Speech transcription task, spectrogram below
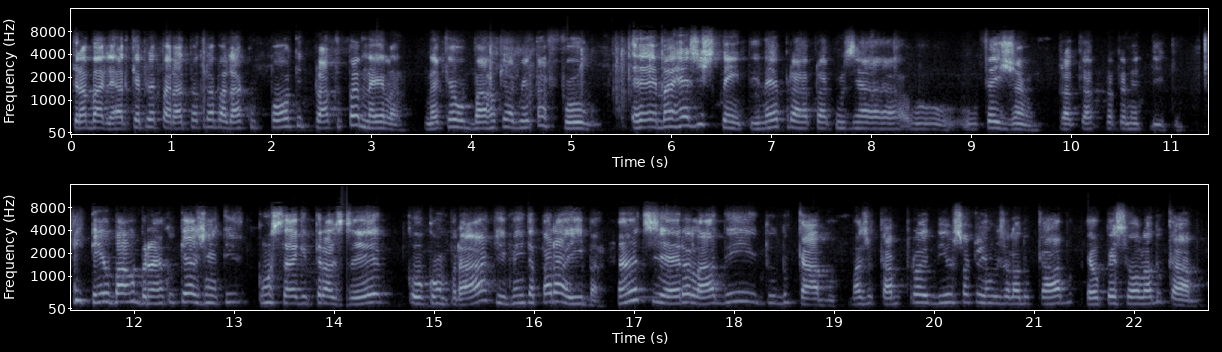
trabalhado, que é preparado para trabalhar com pote, prato e panela, né? Que é o barro que aguenta fogo. É mais resistente, né? Para cozinhar o, o feijão, propriamente dito. E tem o barro branco que a gente consegue trazer ou comprar, que vem da Paraíba. Antes era lá de, do, do Cabo, mas o Cabo proibiu, só quem usa lá do Cabo é o pessoal lá do Cabo.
